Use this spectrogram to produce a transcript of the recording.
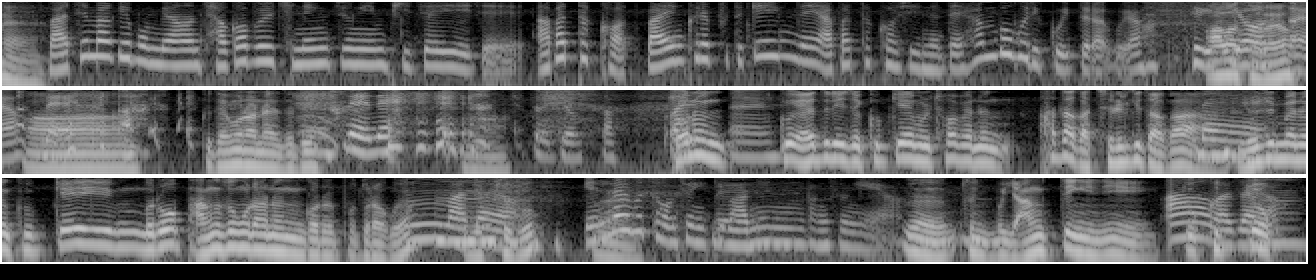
네. 마지막에 보면 작업을 진행 중인 BJ의 이제 아바타 컷, 마인크래프트 게임 내 아바타 컷이 있는데 한복을 입고 있더라고요. 되게 아바타가요? 귀여웠어요. 네. 아, 그 네모난 애들이. 네 네. 네네. 어. 진짜 귀엽다. 저는 네. 그 애들이 이제 그 게임을 처음에는 하다가 즐기다가 네. 요즘에는 그 게임으로 방송을 하는 거를 보더라고요. 음, 맞아요. 유튜브. 옛날부터 엄청 인기 네. 많은 방송이에요. 예, 전뭐 양띵이니 아, 또 그쪽 맞아요.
